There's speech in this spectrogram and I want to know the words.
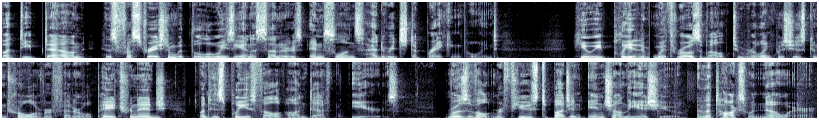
but deep down, his frustration with the Louisiana senator's insolence had reached a breaking point. Huey pleaded with Roosevelt to relinquish his control over federal patronage, but his pleas fell upon deaf ears. Roosevelt refused to budge an inch on the issue, and the talks went nowhere.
